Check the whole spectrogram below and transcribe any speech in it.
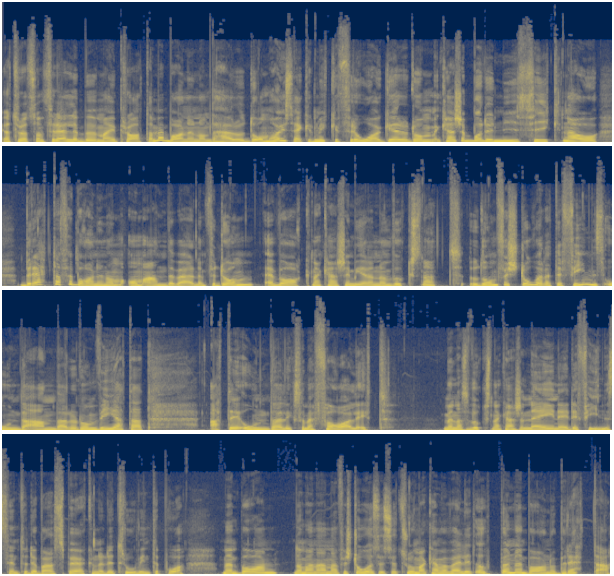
Jag tror att som förälder behöver man ju prata med barnen om det här och de har ju säkert mycket frågor och de kanske både är nyfikna och berätta för barnen om, om andevärlden för de är vakna kanske mer än de vuxna och de förstår att det finns onda andar och de vet att, att det onda liksom är farligt. Medan vuxna kanske, nej, nej, det finns inte, det är bara spöken och det tror vi inte på. Men barn, de har en annan förståelse, så jag tror man kan vara väldigt öppen med barn och berätta.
